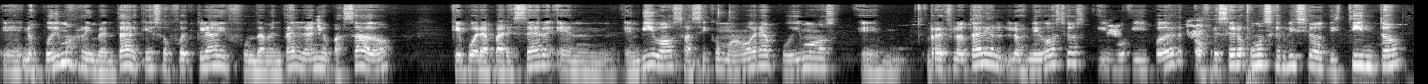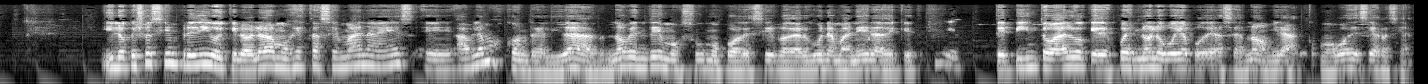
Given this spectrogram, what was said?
eh, nos pudimos reinventar, que eso fue clave y fundamental el año pasado, que por aparecer en, en vivos, así como ahora, pudimos Em, reflotar los negocios y, poder ofrecer un servicio distinto. Y lo que yo siempre digo y que lo hablábamos esta semana es, eh, hablamos con realidad, no vendemos humo, por decirlo de alguna manera, de que te pinto algo que después no lo voy a poder hacer. No, mira, como vos decías recién,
